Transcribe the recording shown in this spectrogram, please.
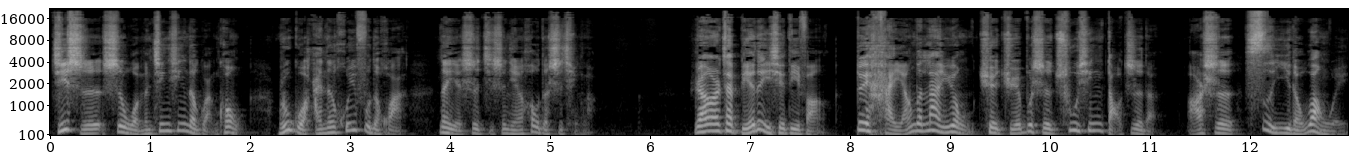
即使是我们精心的管控，如果还能恢复的话，那也是几十年后的事情了。然而，在别的一些地方，对海洋的滥用却绝不是粗心导致的，而是肆意的妄为。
